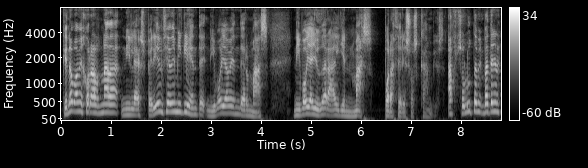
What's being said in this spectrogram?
que no va a mejorar nada ni la experiencia de mi cliente, ni voy a vender más, ni voy a ayudar a alguien más por hacer esos cambios. Absolutamente, va a tener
